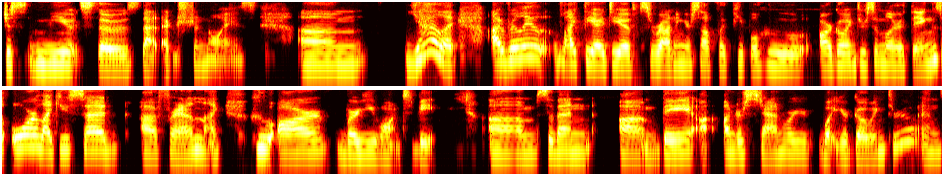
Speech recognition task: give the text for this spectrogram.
just mutes those that extra noise. Um, yeah like i really like the idea of surrounding yourself with people who are going through similar things or like you said uh, fran like who are where you want to be. Um, so then um, they understand where you're, what you're going through and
